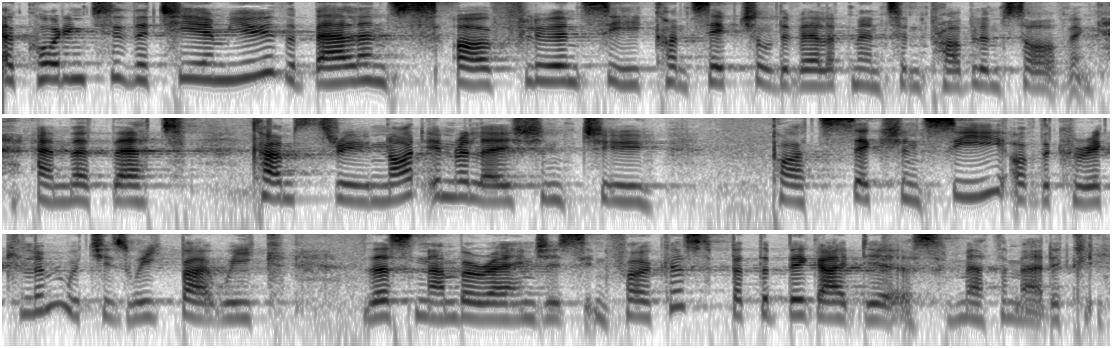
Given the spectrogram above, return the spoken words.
According to the TMU, the balance of fluency, conceptual development, and problem solving, and that that comes through not in relation to part section C of the curriculum, which is week by week this number range is in focus, but the big ideas mathematically.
